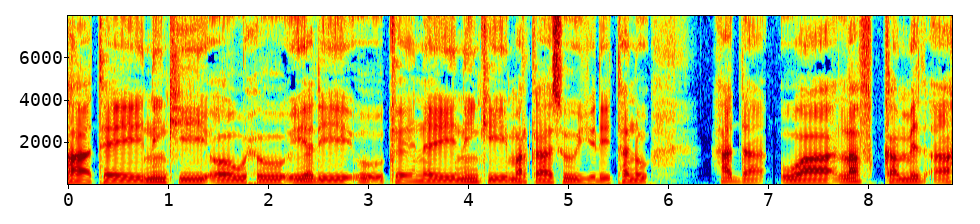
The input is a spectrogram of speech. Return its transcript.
qaatay ninkii oo wuxuu iyadii u keenay ninkii markaasuu yidhi tanu hadda waa laf ka mid ah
